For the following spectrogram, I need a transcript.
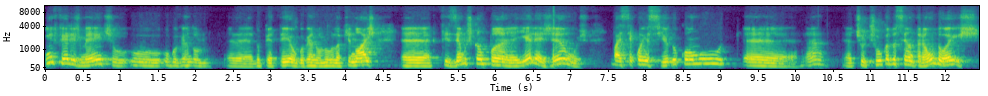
infelizmente, o, o, o governo é, do PT, o governo Lula, que nós é, fizemos campanha e elegemos, vai ser conhecido como é, né, é, Tchutchuca do Centrão 2.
